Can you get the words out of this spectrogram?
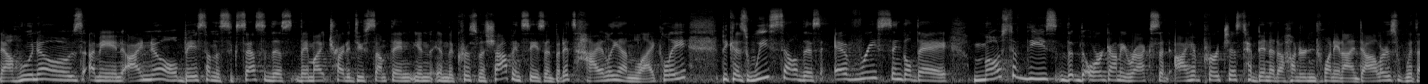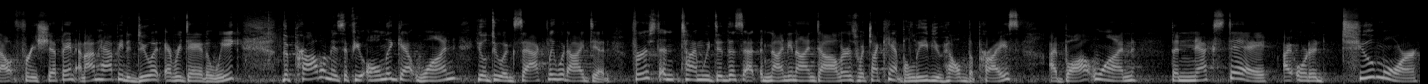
Now, who knows? I mean, I know based on the success of this, they might try to do something in, in the Christmas shopping season, but it's highly unlikely because we sell this every single day. Most of these, the, the origami racks that I have purchased have been at $129 without free shipping, and I'm happy to do it every day of the week. The problem is if you only get one, you'll do exactly what I did. First time we did this at $99, which I can't believe you held the price. I bought one. The next day, I ordered two more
